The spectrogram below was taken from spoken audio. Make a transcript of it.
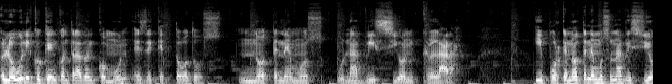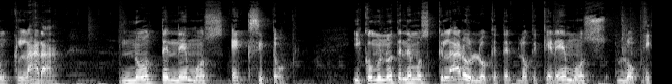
lo único que he encontrado en común es de que todos no tenemos una visión clara y porque no tenemos una visión clara, no tenemos éxito. Y como no tenemos claro lo que, lo que queremos, lo que,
